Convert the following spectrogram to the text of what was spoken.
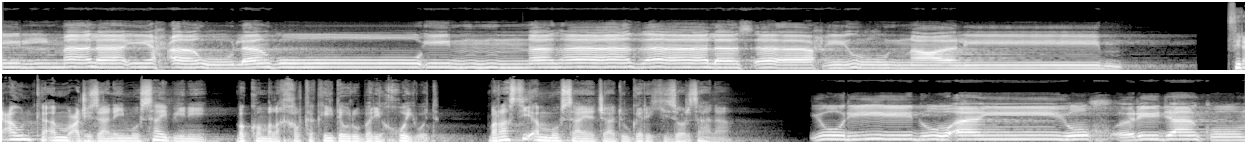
للملأ حوله إن هذا لساحر عليم فرعون كأم معجزاني موسى بيني بكم الخلق كي دورو بري خويوت براستي أم موسى جادو غريكي زورزانا يريد أن يخرجكم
